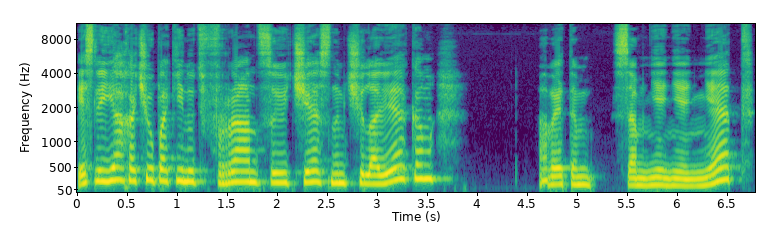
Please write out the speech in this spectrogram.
Если я хочу покинуть Францию честным человеком, а в этом сомнения нет,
